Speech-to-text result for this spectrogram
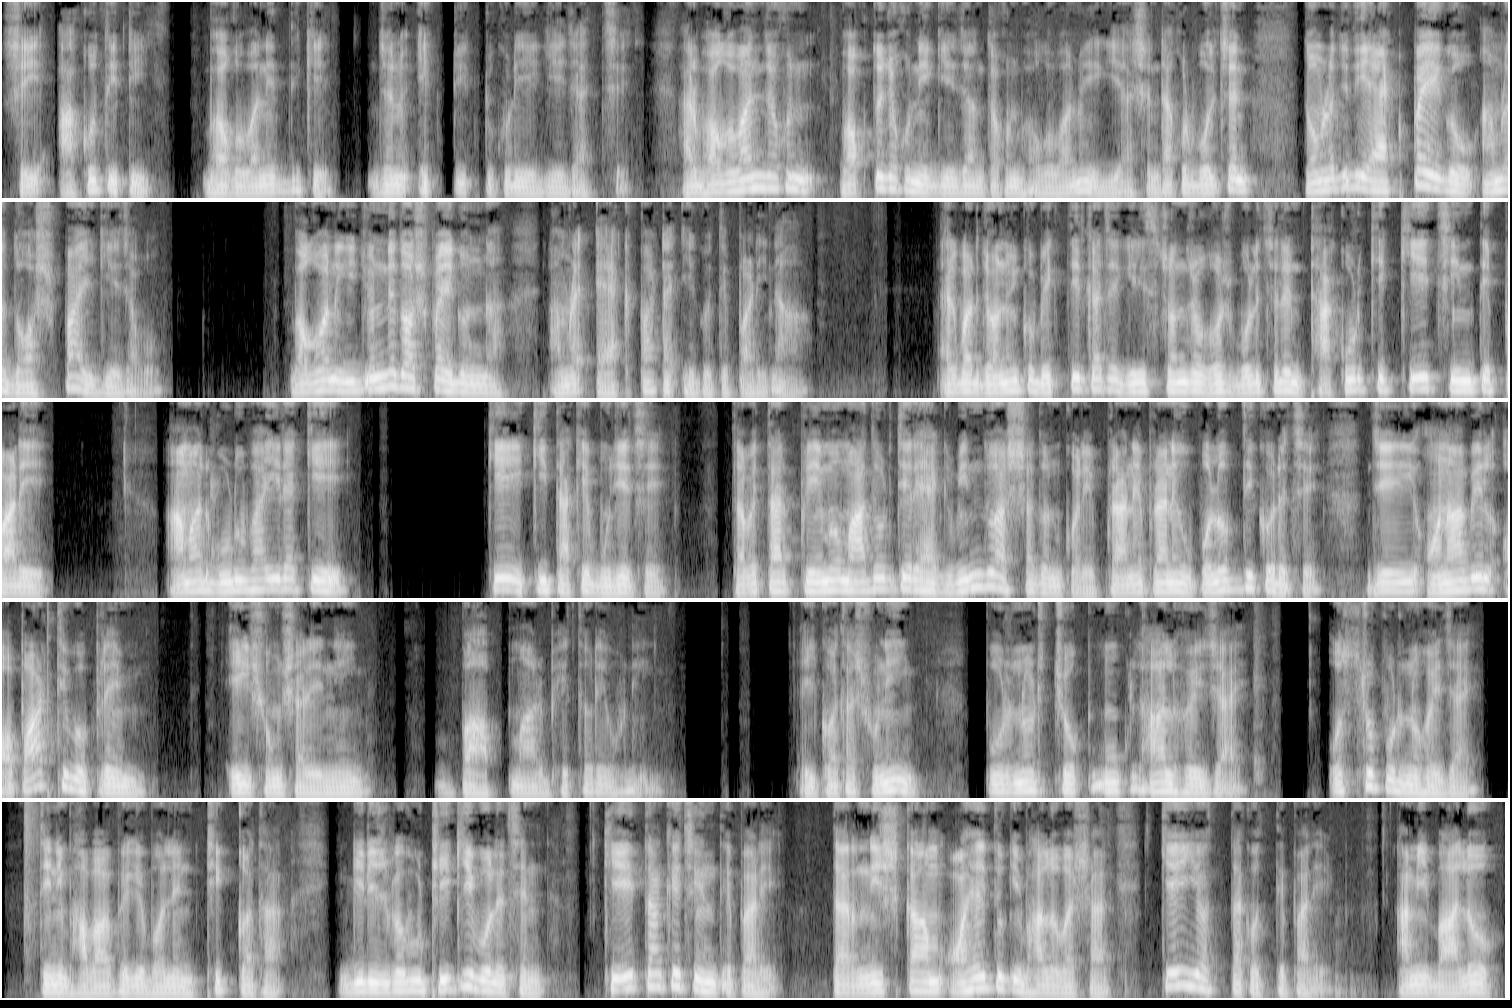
সেই আকুতিটি ভগবানের দিকে যেন একটু একটু করে এগিয়ে যাচ্ছে। আর ভগবান যখন, ভক্ত যখন এগিয়ে যান, তখন ভগবানও এগিয়ে আসেন। ঠাকুর বলছেন, তোমরা যদি এক পা এগো আমরা দশ পা এগিয়ে যাব। ভগবান এই জন্যে দশ পা এগোন না, আমরা এক পাটা এগোতে পারি না। একবার জনৈক ব্যক্তির কাছে গিরিশচন্দ্র ঘোষ বলেছিলেন, ঠাকুরকে কে চিনতে পারে? আমার গুরু ভাইরা কে? কে কি তাকে বুঝেছে? তবে তার প্রেম ও মাধুর্যের এক বিন্দু আস্বাদন করে, প্রাণে প্রাণে উপলব্ধি করেছে যে এই অনাবিল অপার্থিব প্রেম এই সংসারে নেই, বাপ মার ভেতরেও নেই। এই কথা শুনেই পূর্ণর চোখ মুখ লাল হয়ে যায়, অশ্রুপূর্ণ হয়ে যায়। তিনি ভাবাবেগে বলেন, ঠিক কথা, গিরিশবাবু ঠিকই বলেছেন, কে তাকে চিনতে পারে? তার নিষ্কাম অহেতুকি ভালোবাসার কেই হত্যা করতে পারে? আমি বালক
